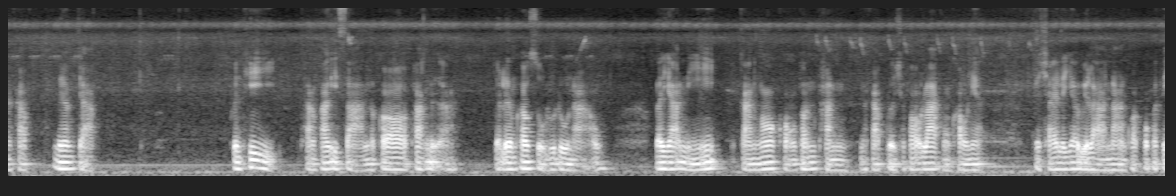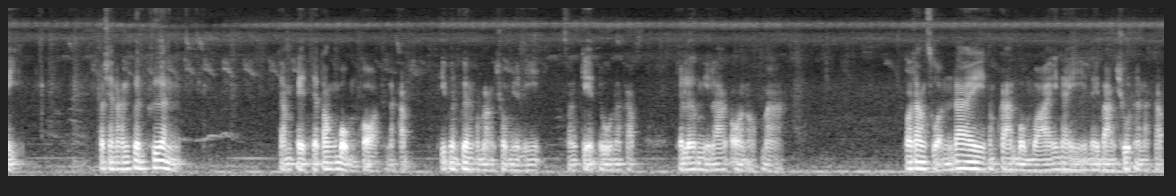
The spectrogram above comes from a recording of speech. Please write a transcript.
นะครับ เนื่องจาก พื้นที่ทางภาคอีสานแล้วก็ภาคเหนือ จะเริ่มเข้าสู่ฤดูหนาว ระยะนี้การงอกของต้นพันธุ์นะครับ โดยเฉพาะรากของเขาเนี่ยจะใช้ระยะเวลานานกว่าปกติ เพราะฉะนั้นเพื่อนๆจำเป็นจะต้องบ่มก่อนนะครับ ที่เพื่อนๆกำลังชมอยู่นี้ สังเกตดูนะครับ จะเริ่มมีรากอ่อนออกมา เพราะทางสวนได้ทำการบ่มไว้ในในบางชุดนะครับ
